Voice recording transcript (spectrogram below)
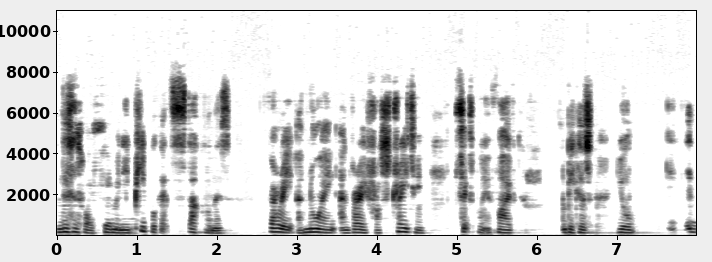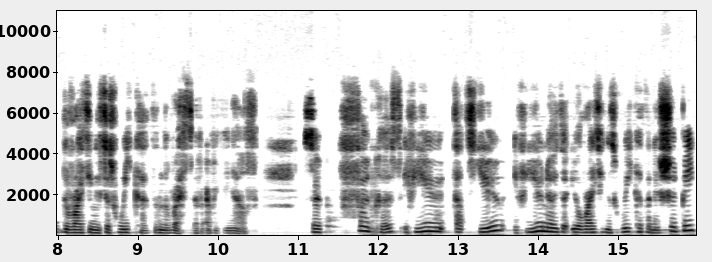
this is why so many people get stuck on this very annoying and very frustrating 6.5 because your the writing is just weaker than the rest of everything else. So focus, if you that's you, if you know that your writing is weaker than it should be,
